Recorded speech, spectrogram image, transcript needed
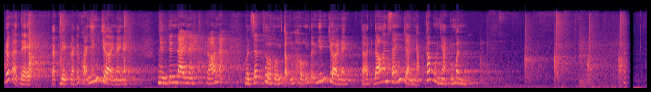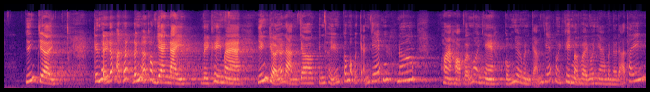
rất là đẹp. Đặc biệt là cái khoảng giếng trời này nè nhìn trên đây nè đó nè mình sẽ thừa hưởng tận hưởng tận giếng trời này. Đó, đón ánh sáng tràn ngập khắp ngôi nhà của mình. Giếng trời. Kim Thủy rất là thích đứng ở không gian này vì khi mà giếng trời nó làm cho Kim Thủy có một cái cảm giác nó hòa hợp với ngôi nhà cũng như mình cảm giác khi mà về ngôi nhà mình đã thấy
